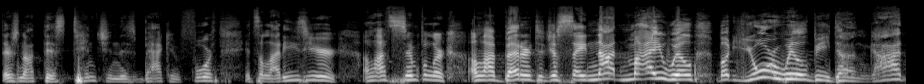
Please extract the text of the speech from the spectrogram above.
There's not this tension, this back and forth. It's a lot easier, a lot simpler, a lot better to just say, Not my will, but your will be done, God.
